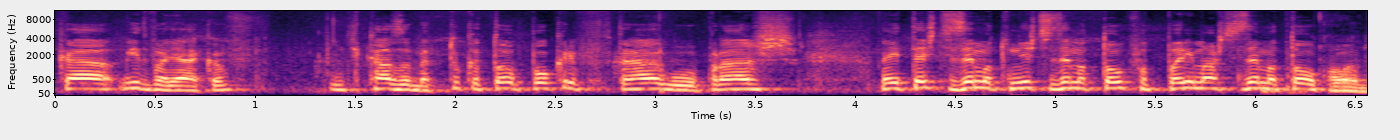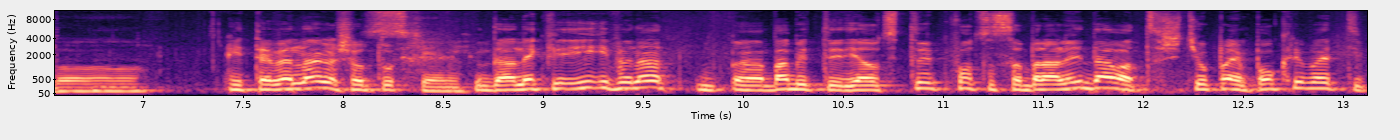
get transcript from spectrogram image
казва, идва някакъв и ти казва, бе, тук този покрив трябва да го оправиш. Нали, те ще вземат, ние ще вземат толкова пари, аз ще взема толкова. О, да, да, да. И те веднага, защото Схеми. да, някакви, и, и веднага бабите и дядовците, каквото са събрали, дават, ще ти оправим покрива, е ти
